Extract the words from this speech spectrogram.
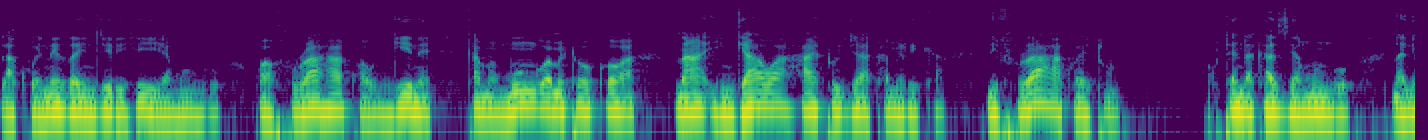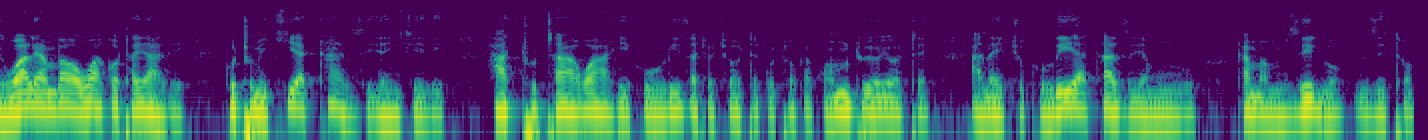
la kueneza injiri hii ya mungu kwa furaha kwa wengine kama mungu ametuokoa na ingawa hatujakamilika ni furaha kwetu kutenda kazi ya mungu na ni wale ambao wako tayari kutumikia kazi ya injili. Hatutawahi kuuliza chochote kutoka kwa mtu yoyote anayechukulia kazi ya mungu kama mzigo mzito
